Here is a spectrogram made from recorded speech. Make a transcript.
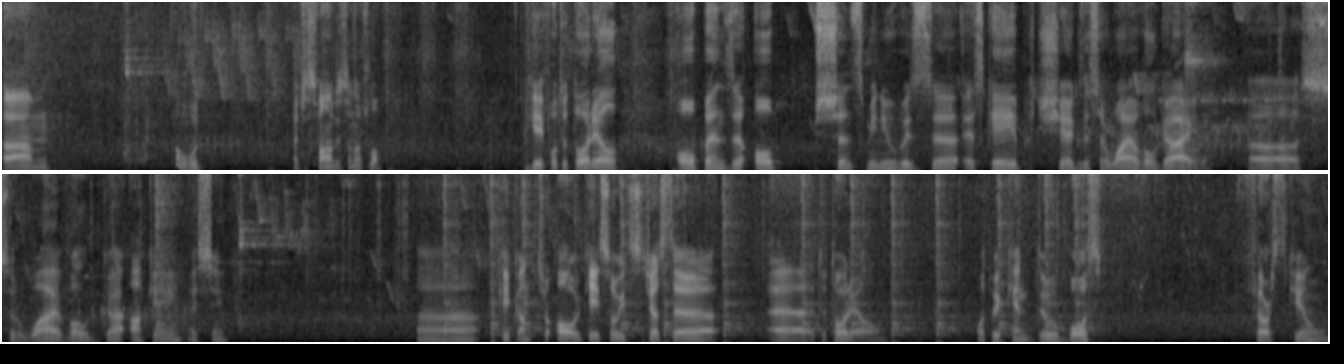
Um. Oh, wood. I just found it on the floor. Okay, for tutorial, open the options menu with uh, escape. Check the survival guide. Uh, survival guide. Okay, I see. Uh, okay, control. Oh, okay, so it's just a, a tutorial. What we can do, boss First kill.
